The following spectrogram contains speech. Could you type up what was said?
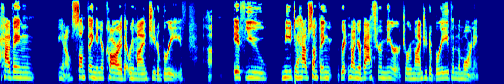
having you know something in your car that reminds you to breathe uh, if you need to have something written on your bathroom mirror to remind you to breathe in the morning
